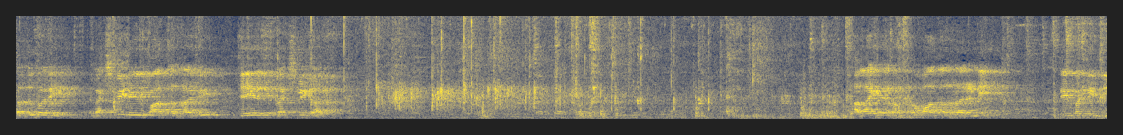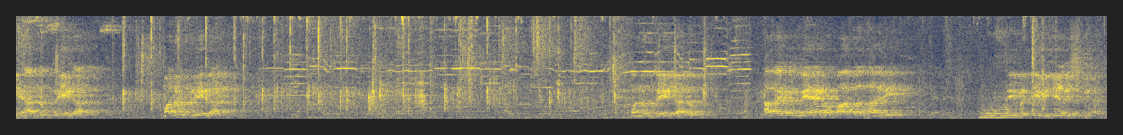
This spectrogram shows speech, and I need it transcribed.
తదుపరి లక్ష్మీదేవి పాత్రధారి జేఎస్ లక్ష్మి గారు. అలాగే రస పాత్రధారిణి శ్రీమతి జి అనుప్రియ గారు మనుప్రియ గారు. మనుప్రియ గారు అలాగే మేనక పాత్రధారి శ్రీమతి విజయలక్ష్మి గారు.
